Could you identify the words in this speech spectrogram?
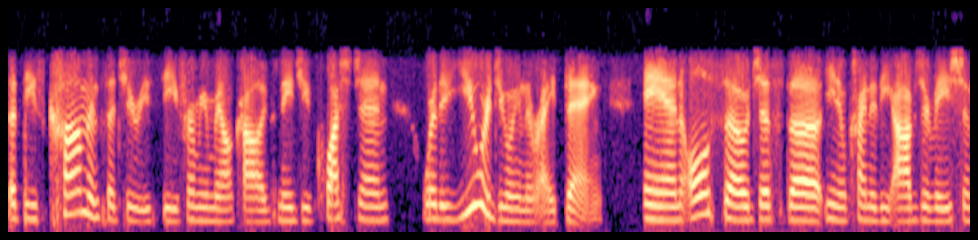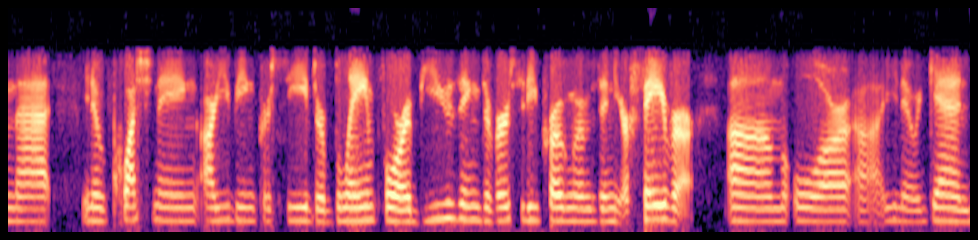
that these comments that you received from your male colleagues made you question whether you were doing the right thing. And also just the you know kind of the observation that you know questioning are you being perceived or blamed for abusing diversity programs in your favor? Um, or uh, you know again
